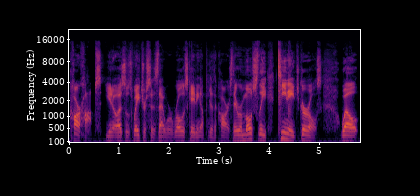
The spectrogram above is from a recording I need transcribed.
car hops, you know, as those waitresses that were roller skating up into the cars. They were mostly teenage girls. Well,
